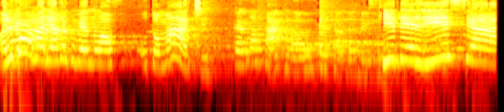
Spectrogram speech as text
Olha como a Maria tá comendo o, o tomate. Pega uma faca lá, vamos cortar da vez. Que delícia!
